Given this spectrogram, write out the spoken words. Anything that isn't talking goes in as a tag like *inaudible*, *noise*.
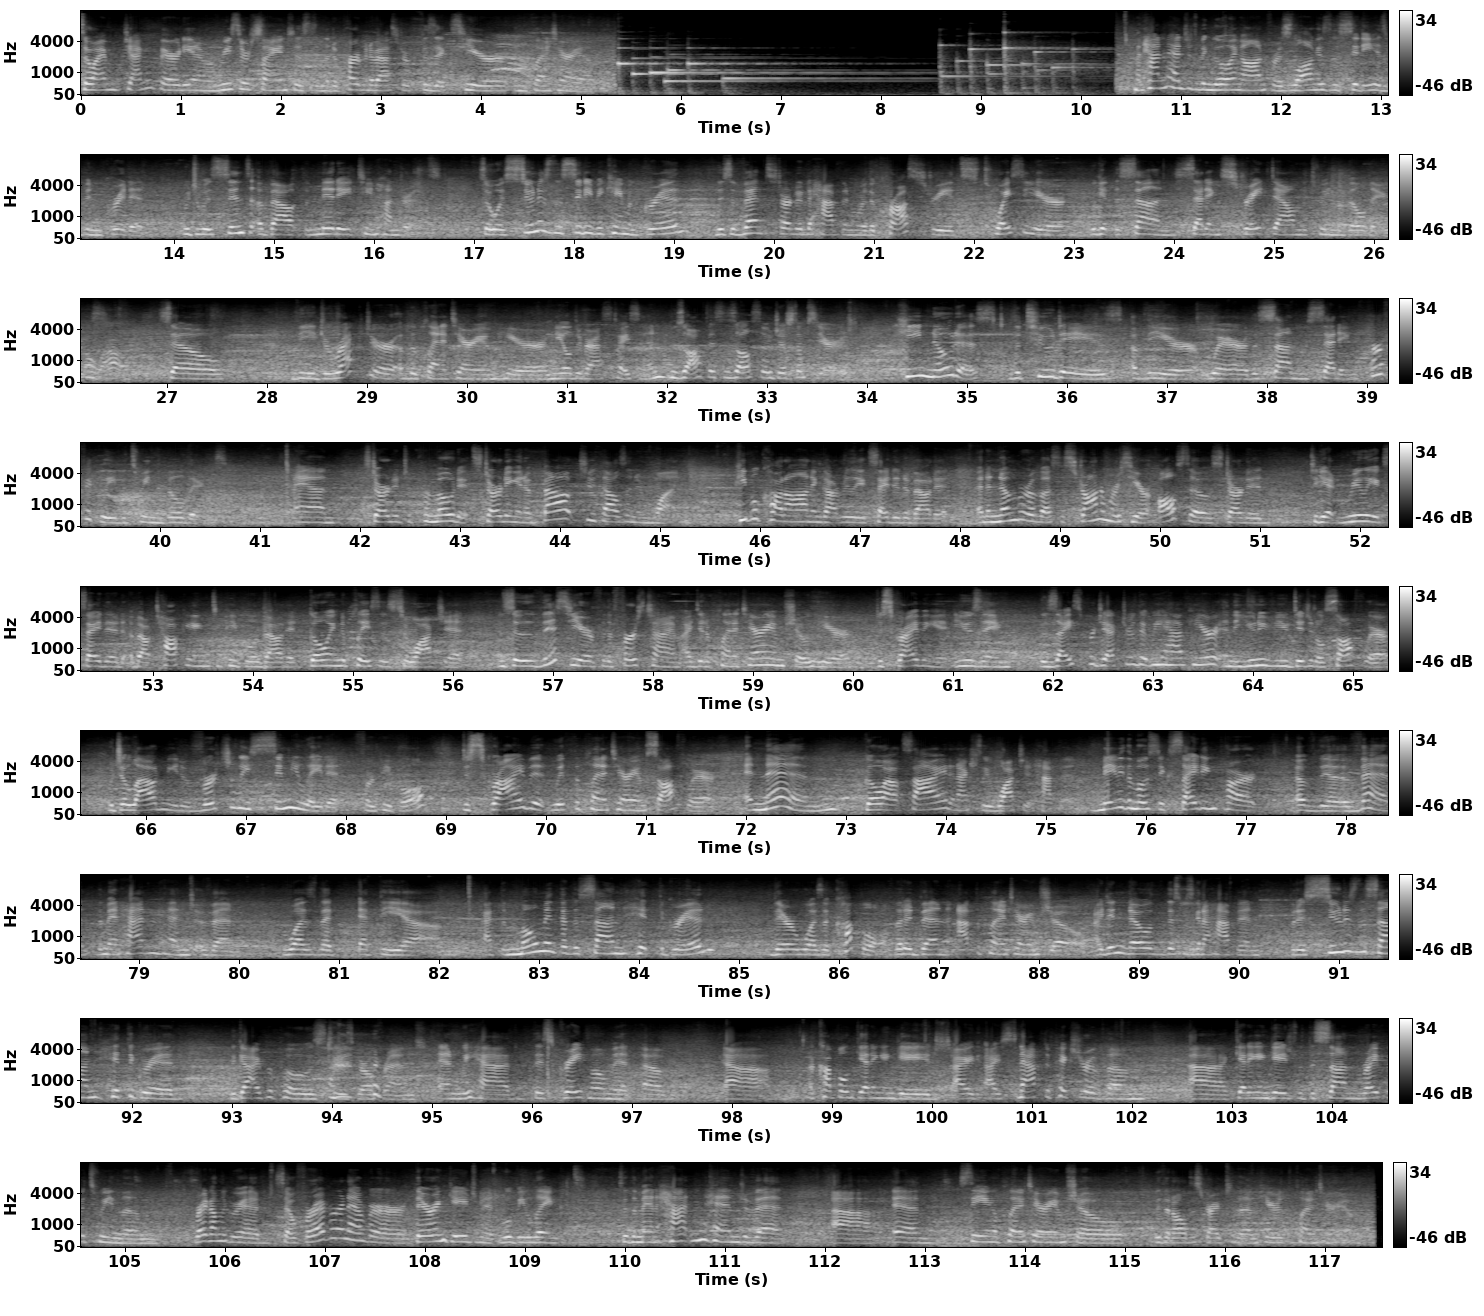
So I'm Jackie Faherty and I'm a research scientist in the Department of Astrophysics here in the planetarium. Manhattan Henge has been going on for as long as the city has been gridded, which was since about the mid-1800s. So as soon as the city became a grid, this event started to happen where the cross streets, twice a year, we get the sun setting straight down between the buildings. Oh wow. So the director of the planetarium here, Neil deGrasse Tyson, whose office is also just upstairs, he noticed the two days of the year where the sun was setting perfectly between the buildings and started to promote it starting in about 2001. People caught on and got really excited about it and a number of us astronomers here also started to get really excited about talking to people about it, going to places to watch it. And so this year, for the first time, I did a planetarium show here describing it using the Zeiss projector that we have here and the UniView digital software, which allowed me to virtually simulate it for people, describe it with the planetarium software, and then go outside and actually watch it happen. Maybe the most exciting part of the event, the Manhattan Henge event, was that at the uh, at the moment that the sun hit the grid, there was a couple that had been at the planetarium show. I didn't know this was going to happen, but as soon as the sun hit the grid, the guy proposed to his *laughs* girlfriend, and we had this great moment of uh, a couple getting engaged. I, I, snapped a picture of them uh, getting engaged with the sun right between them, right on the grid. So forever and ever, their engagement will be linked to the Manhattan Henge event uh, and seeing a planetarium show with it all described to them here at the planetarium.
